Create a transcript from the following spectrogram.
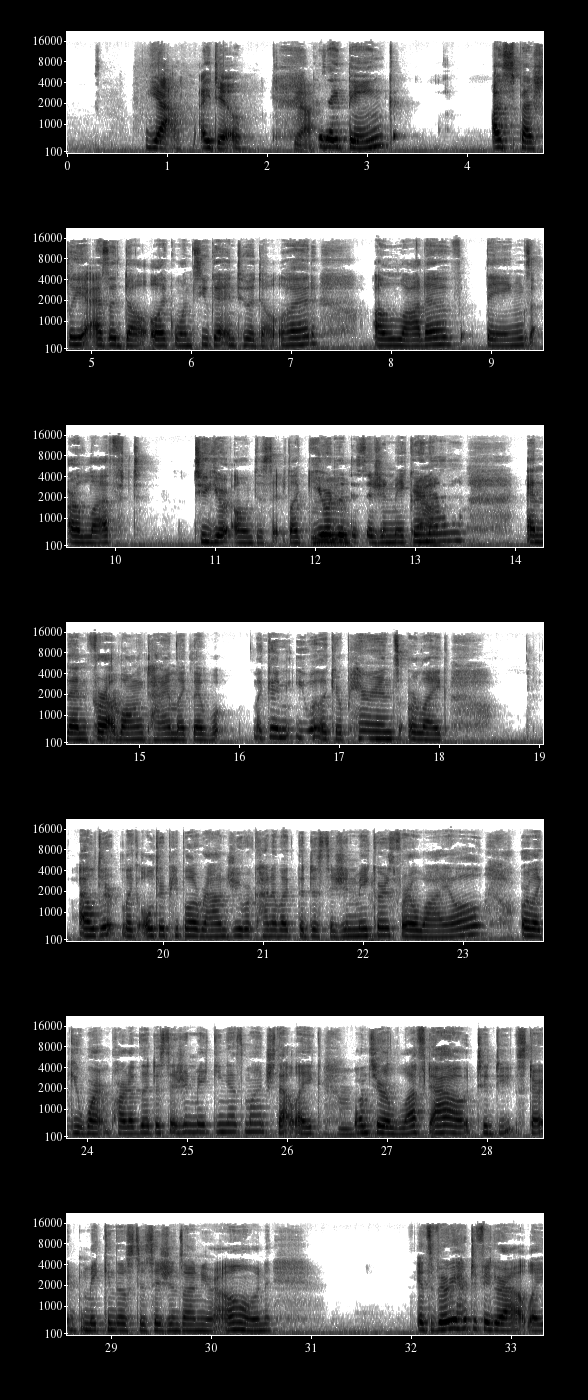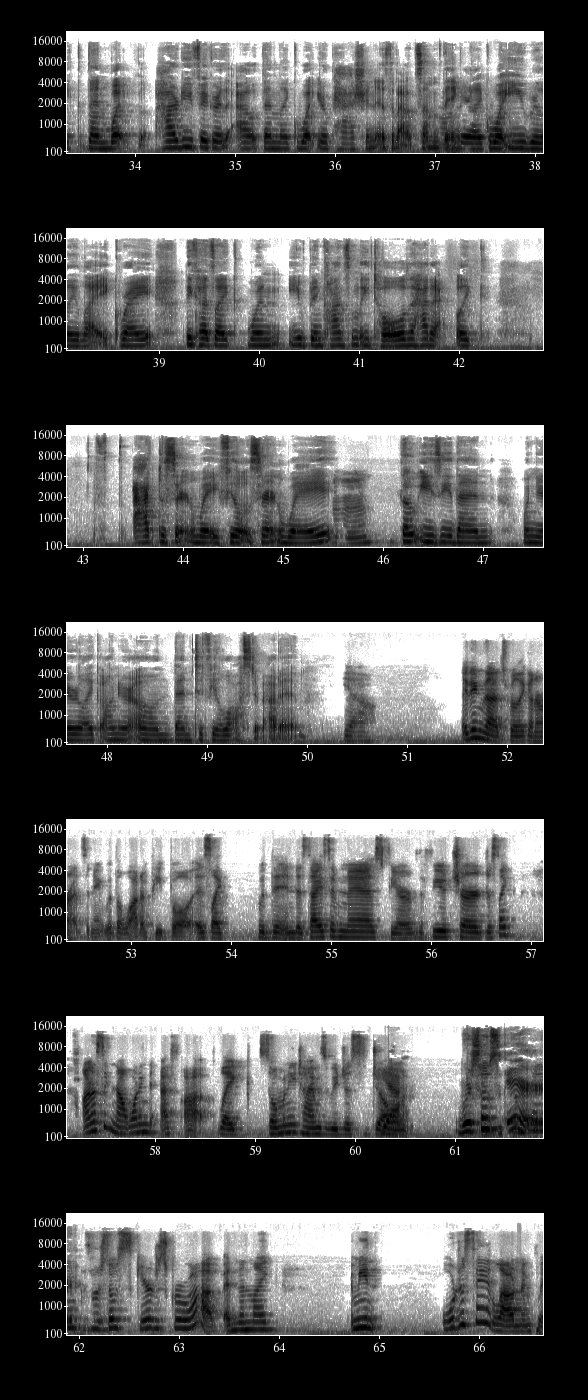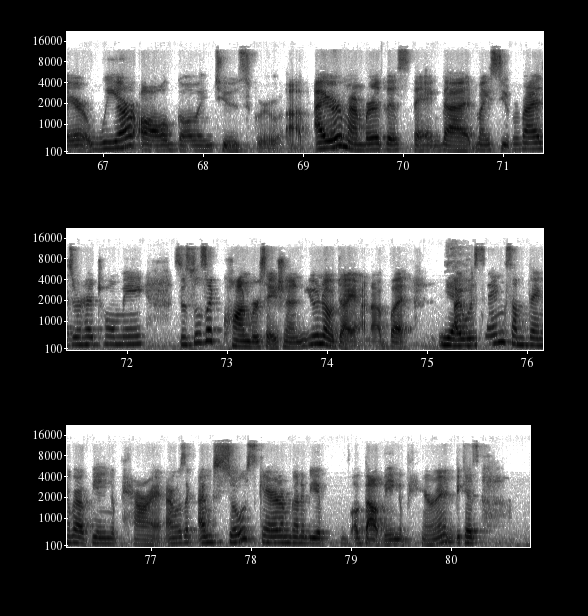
yeah I do Yeah. Because I think, especially as adult, like once you get into adulthood, a lot of things are left to your own decision. Like you're the Mm. decision maker Yeah. now, and then for a long time, like the like in you like your parents or like elder like older people around you were kind of like the decision makers for a while or like you weren't part of the decision making as much that like Mhm. once you're left out to do start making those decisions on your own it's very hard to figure out like then what how do you figure out then like what your passion is about something or like what you really like right because like when you've been constantly told how to like act a certain way feel a certain way Mhm. so easy then when you're like on your own then to feel lost about it Yeah. I think that's really going to resonate with a lot of people is like with the indecisiveness, fear of the future, just like honestly not wanting to F up. Like so many times we just don't Yeah. We're so scared because we're so scared to screw up. And then like I mean, we'll just say it loud and clear. We are all going to screw up. I remember this thing that my supervisor had told me. So this was like conversation. You know Diana, but yeah I was saying something about being a parent. I was like, I'm so scared I'm going to be a, about being a parent because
